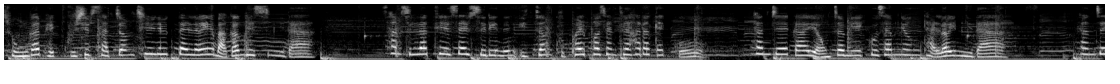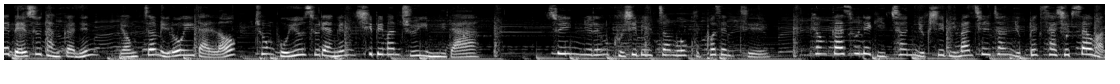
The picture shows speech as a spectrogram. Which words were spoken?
종가 194.76달러에 마감했습니다. 삼슬라 TSR3는 2.98% 하락했고 현재가 0.2930달러입니다. 현재 매수 단가는 0.152달러, 총 보유 수량은 12만 주입니다. 수익률은 91.59%, 평가 손익 2,062만 7,644원,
